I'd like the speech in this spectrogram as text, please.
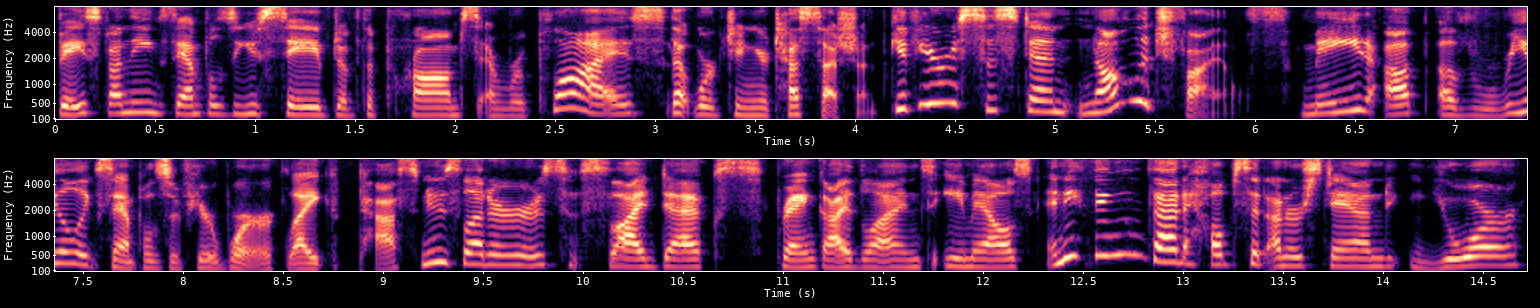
based on the examples you saved of the prompts and replies that worked in your test session. Give your assistant knowledge files made up of real examples of your work, like past newsletters newsletters, slide decks, brand guidelines, emails, anything that helps it understand your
